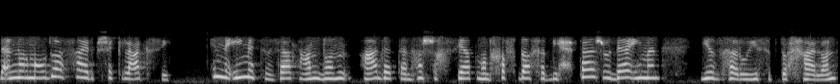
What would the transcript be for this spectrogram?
لأنه الموضوع صاير بشكل عكسي. هن قيمة الذات عندهم عادة هالشخصيات منخفضة فبيحتاجوا دائما يظهروا ويثبتوا حالهم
